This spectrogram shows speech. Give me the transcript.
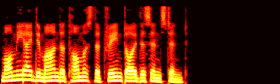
Mommy I demand a Thomas the Train toy this instant.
